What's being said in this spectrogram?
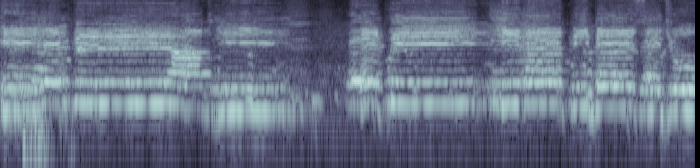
il est plus habillé. Et puis, il est puis baissé Dieu.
